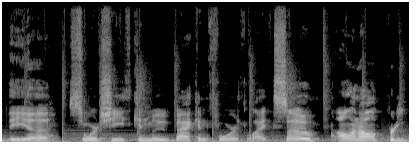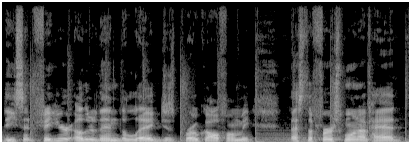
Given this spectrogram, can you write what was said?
the uh, sword sheath can move back and forth like so. All in all, pretty decent figure other than the leg just broke off on me. That's the first one I've had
